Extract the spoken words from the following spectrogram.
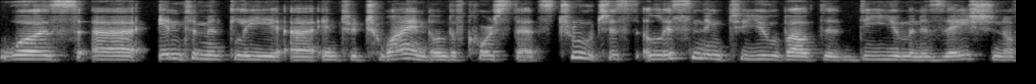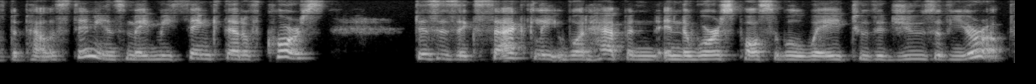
was uh, intimately uh, intertwined. And of course, that's true. Just listening to you about the dehumanization of the Palestinians made me think that, of course, this is exactly what happened in the worst possible way to the Jews of Europe.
